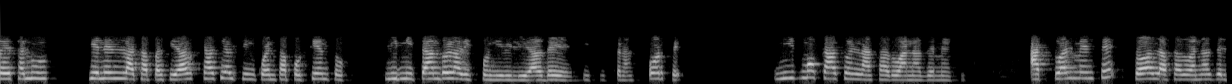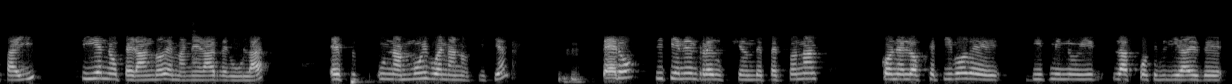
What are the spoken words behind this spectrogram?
de salud tienen la capacidad casi al 50%, limitando la disponibilidad de, de su transporte. Mismo caso en las aduanas de México. Actualmente, todas las aduanas del país siguen operando de manera regular. Esto es una muy buena noticia, pero sí tienen reducción de personal. con el objetivo de disminuir las posibilidades de,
